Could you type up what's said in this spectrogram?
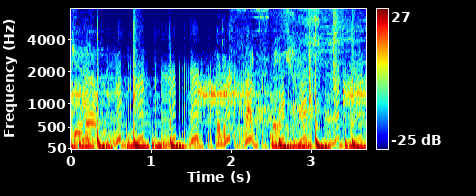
Get up. It excites me.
